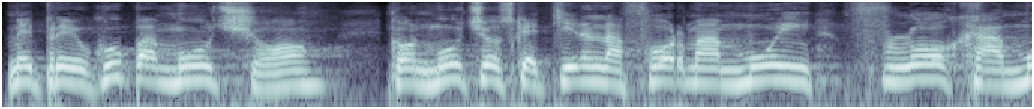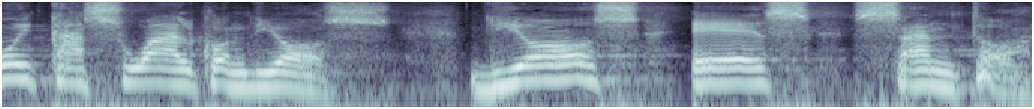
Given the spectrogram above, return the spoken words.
Me preocupa mucho con muchos que tienen la forma muy floja, muy casual con Dios. Dios es santo.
